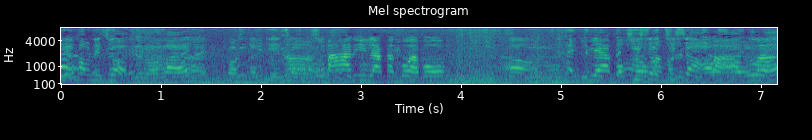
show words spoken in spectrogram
देखाउने छु हजुरहरूलाई है। कस्तो के छ। पहाडी इलाकाको अब बिहाको चिसो चिसो हावाहरू है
